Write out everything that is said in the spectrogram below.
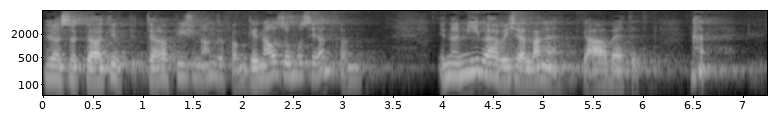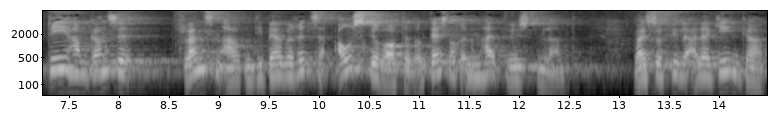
Ja, sagt, da hat die Therapie schon angefangen. Genauso muss sie anfangen. In Namibia habe ich ja lange gearbeitet. Die haben ganze Pflanzenarten, die Berberitze, ausgerottet und das noch in einem Halbwüstenland, weil es so viele Allergien gab.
